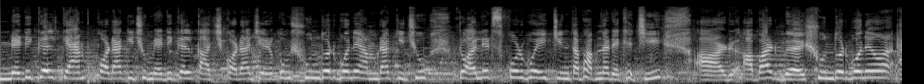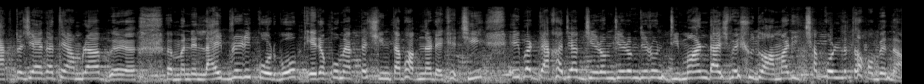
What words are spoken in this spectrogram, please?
মেডিকেল ক্যাম্প করা কিছু মেডিকেল কাজ করা যেরকম সুন্দরবনে আমরা কিছু টয়লেটস করব এই চিন্তাভাবনা রেখেছি। আর আবার সুন্দরবনেও একটা জায়গাতে আমরা মানে লাইব্রেরি করব এরকম একটা চিন্তাভাবনা রেখেছি। এবার দেখা যাক যেরম যেরম যেরম ডিমান্ড আসবে শুধু আমার ইচ্ছা করলে তো হবে না।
